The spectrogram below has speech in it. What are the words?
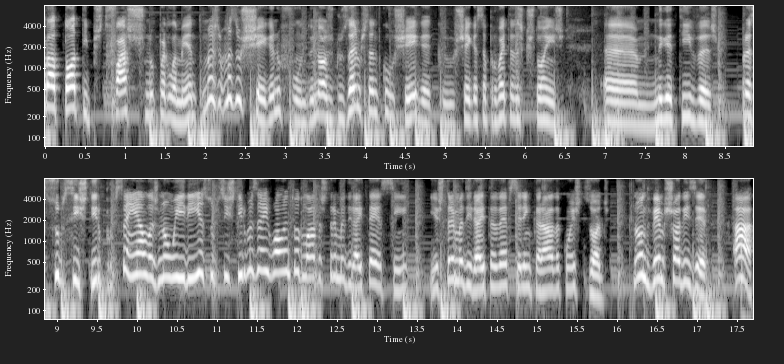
protótipos de fachos no Parlamento, mas, mas o Chega, no fundo, e nós gozamos tanto com o Chega, que o Chega se aproveita das questões uh, negativas para subsistir, porque sem elas não iria subsistir, mas é igual em todo lado. A extrema-direita é assim e a extrema-direita deve ser encarada com estes olhos. Não devemos só dizer, ah,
